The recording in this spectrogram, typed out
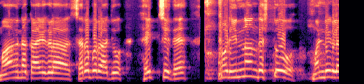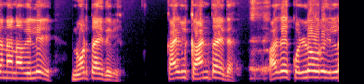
ಮಾವಿನಕಾಯಿಗಳ ಸರಬರಾಜು ಹೆಚ್ಚಿದೆ. ನೋಡಿ, ಇನ್ನೊಂದಷ್ಟು ಮಂಡಿಗಳನ್ನು ನಾವಿಲ್ಲಿ ನೋಡ್ತಾ ಇದ್ದೀವಿ. ಕಾಯಿಗಳು ಕಾಣ್ತಾ ಇದೆ. ಆದರೆ ಕೊಳ್ಳೋರು ಇಲ್ಲ.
